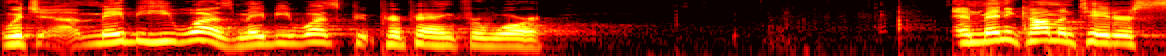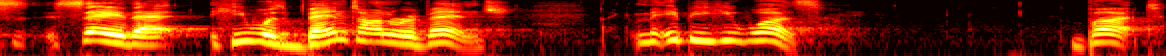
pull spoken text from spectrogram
Which uh, maybe he was, maybe he was preparing for war. And many commentators say that he was bent on revenge. Maybe he was. But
